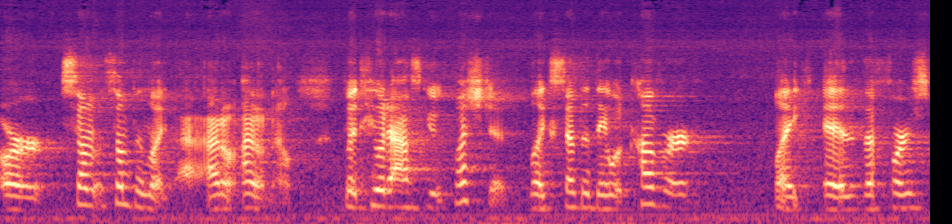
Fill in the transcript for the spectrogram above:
or some something like that. I don't I don't know but he would ask you a question, like stuff that they would cover, like in the first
